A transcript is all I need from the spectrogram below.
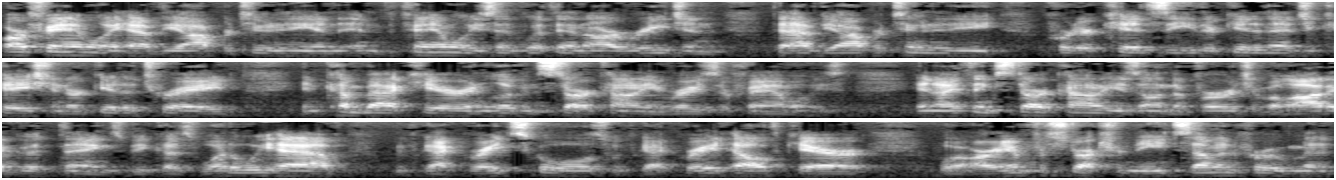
our family have the opportunity and, and families within our region to have the opportunity for their kids to either get an education or get a trade and come back here and live in Stark County and raise their families. And I think Stark County is on the verge of a lot of good things because what do we have? We've got great schools, we've got great health care, well, our infrastructure needs some improvement,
